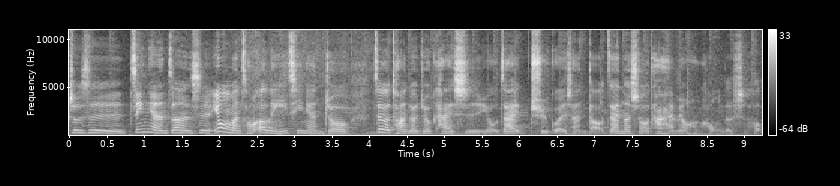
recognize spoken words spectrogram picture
就是今年真的是，因为我们从二零一七年就这个团队就开始有在去龟山岛，在那时候它还没有很红的时候，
